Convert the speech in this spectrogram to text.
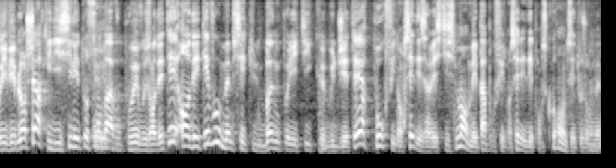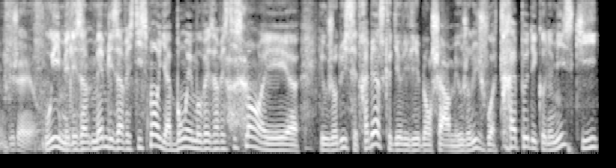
Olivier Blanchard qui dit si les taux sont bas, vous pouvez vous endetter, endettez-vous, même c'est une bonne politique budgétaire pour financer des investissements, mais pas pour financer les dépenses courantes. C'est toujours le même sujet. Hein. Oui, mais les, même les investissements, il y a bons et mauvais investissements. Et, euh, et aujourd'hui, c'est très bien ce que dit Olivier Blanchard, mais aujourd'hui, je vois très peu d'économistes qui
